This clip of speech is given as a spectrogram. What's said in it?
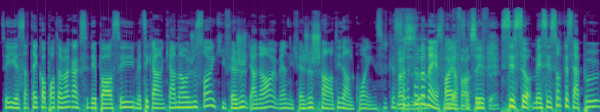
sais, il y a certains comportements quand c'est dépassé. Mais tu sais, quand, quand il y en a juste un qui fait juste, il y en a un, man, il fait juste chanter dans le coin. C'est que ça, ça, ça. bien C'est faire, ça, hein. C'est ça. Mais c'est sûr que ça peut.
